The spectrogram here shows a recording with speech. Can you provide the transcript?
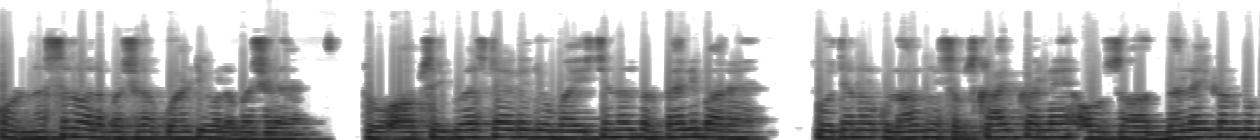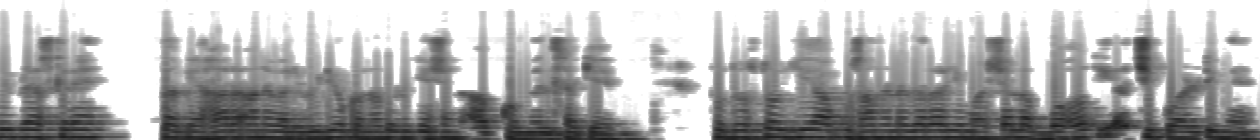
और नस्ल वाला बछड़ा क्वालिटी वाला बछड़ा है। तो आपसे रिक्वेस्ट है कि जो भाई इस चैनल पर पहली बार हैं तो चैनल को लाजमी सब्सक्राइब कर लें और साथ बेलाइकन को भी प्रेस करें ताकि हर आने वाली वीडियो का नोटिफिकेशन आपको मिल सके। तो दोस्तों, ये आपको सामने नज़र आ रही है, माशाल्लाह, बहुत ही अच्छी क्वालिटी में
